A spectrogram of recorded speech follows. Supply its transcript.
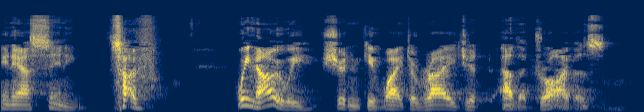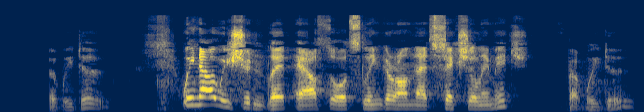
in our sinning. So we know we shouldn't give way to rage at other drivers, but we do. We know we shouldn't let our thoughts linger on that sexual image, but we do.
